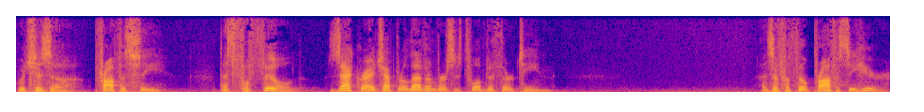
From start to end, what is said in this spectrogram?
which is a prophecy that's fulfilled. Zechariah chapter 11, verses 12 to 13. As a fulfilled prophecy here.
